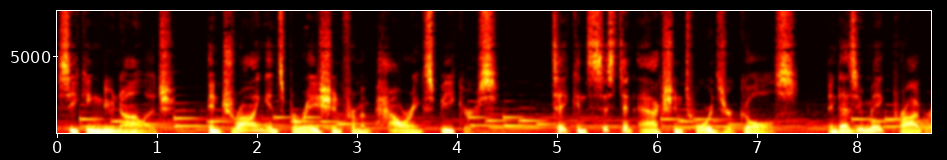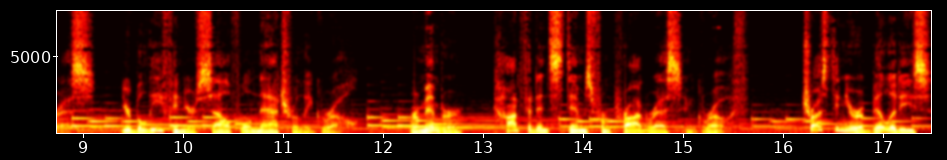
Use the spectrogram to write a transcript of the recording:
seeking new knowledge, and drawing inspiration from empowering speakers. Take consistent action towards your goals, and as you make progress, your belief in yourself will naturally grow. Remember, confidence stems from progress and growth. Trust in your abilities,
